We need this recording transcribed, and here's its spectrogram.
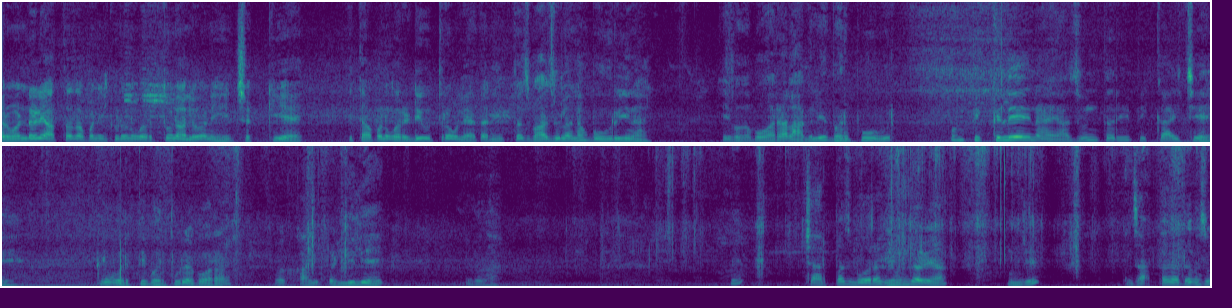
तर मंडळी आत्ताच आपण इकडून वरतून आलो आणि ही चक्की आहे. इथं आपण वरडी उतरवल्यात आणि इथंच बाजूला ना बोरी नाही. हे बघा बोरा लागली भरपूर पण पिकले नाही. अजून तरी पिकायची आहे. इकडे वरती भरपूर आहे बोरा. काळी खाली पडलेली आहेत. हे बघा. चार पाच बोरा घेऊन जाऊया. म्हणजे जाता जाता कसं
